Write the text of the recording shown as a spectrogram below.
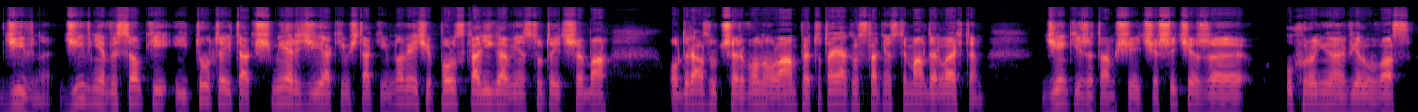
dziwny, dziwnie wysoki i tutaj tak śmierdzi jakimś takim, no wiecie, polska liga, więc tutaj trzeba od razu czerwoną lampę, to tak jak ostatnio z tym Anderlechtem. Dzięki, że tam się cieszycie, że uchroniłem wielu was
